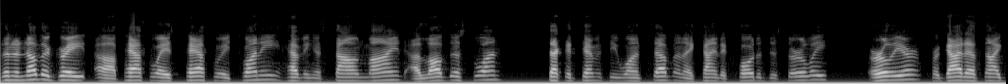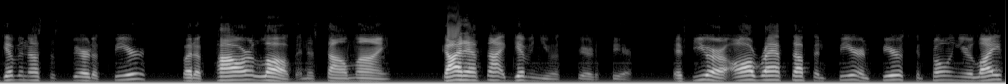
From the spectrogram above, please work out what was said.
Then another great uh, pathway is pathway 20, having a sound mind. I love this one. 2 Timothy 1 7. I kind of quoted this early earlier. For God hath not given us the spirit of fear, but of power, love, and a sound mind. God hath not given you a spirit of fear. If you are all wrapped up in fear and fear is controlling your life,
